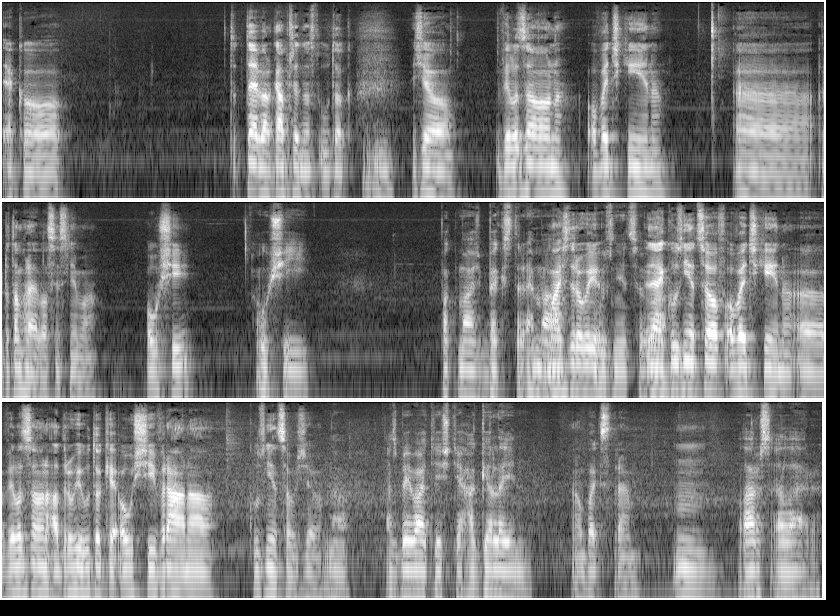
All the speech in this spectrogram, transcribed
Jako... To, to je velká přednost útok. Mm. že jo, Wilson, Ovečkin, uh, kdo tam hraje vlastně s něma? Ouši? Ouší. Pak máš Backstrema, Máš druhý, Kuzněcova. ne, Kuzněcov, Ovečkin, uh, Wilson a druhý útok je Ouši, Vrána, Kuzněcov, že jo, No. A zbývá ti ještě Hagelin, no, Backstream. Mm. Lars Eller,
